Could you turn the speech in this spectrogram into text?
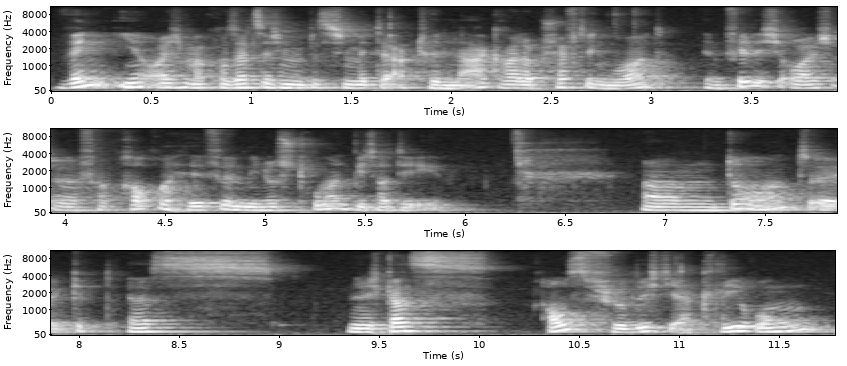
Wenn ihr euch mal grundsätzlich ein bisschen mit der aktuellen Lage weiter beschäftigen wollt, empfehle ich euch äh, Verbraucherhilfe-stromanbieter.de. Ähm, dort äh, gibt es nämlich ganz ausführlich die Erklärung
